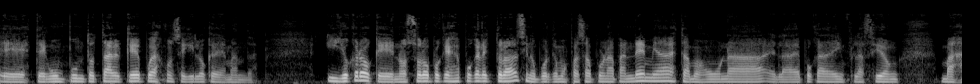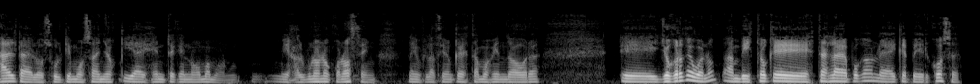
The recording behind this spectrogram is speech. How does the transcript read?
esté en un punto tal que puedas conseguir lo que demanda. Y yo creo que no solo porque es época electoral, sino porque hemos pasado por una pandemia, estamos en, una, en la época de inflación más alta de los últimos años y hay gente que no, vamos, mis alumnos no conocen la inflación que estamos viendo ahora. Eh, yo creo que, bueno, han visto que esta es la época donde hay que pedir cosas.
